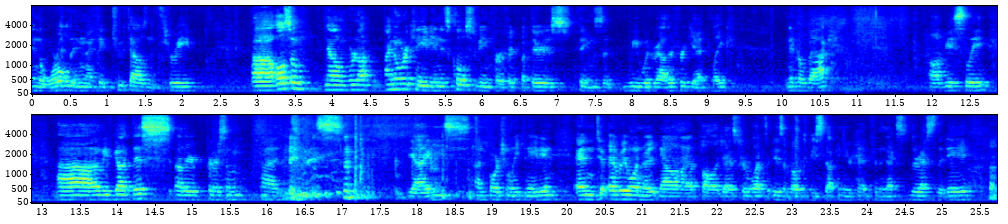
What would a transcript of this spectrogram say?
in the world in I think 2003. Uh, also, now we're not. I know we're Canadian. It's close to being perfect, but there is things that we would rather forget, like Nickelback, obviously. Uh, we've got this other person. Uh, this guy. He's unfortunately Canadian. And to everyone right now, I apologize for what is about to be stuck in your head for the next, the rest of the day.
